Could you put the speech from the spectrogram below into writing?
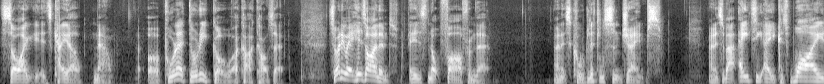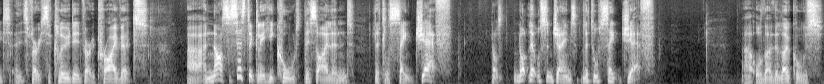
so I it's KL now. Or Puerto Rico. I can't, I can't say it. So anyway, his island is not far from there, and it's called Little St James and it's about 80 acres wide and it's very secluded, very private. Uh, and narcissistically, he called this island Little St. Jeff. Not, not Little St. James, Little St. Jeff. Uh, although the locals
